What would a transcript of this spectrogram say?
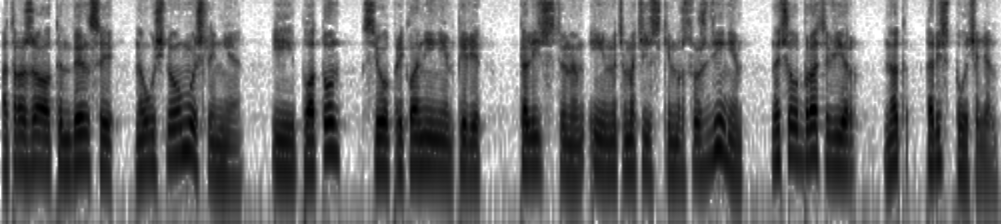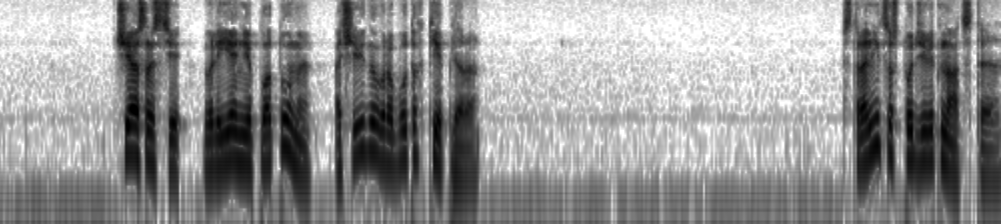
отражала тенденции научного мышления, и Платон с его преклонением перед количественным и математическим рассуждением начал брать верх над Аристотелем. В частности, влияние Платона очевидно в работах Кеплера. Страница 119.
